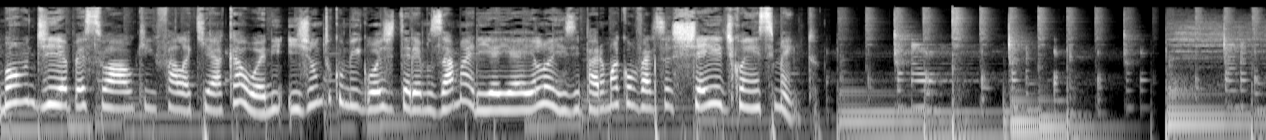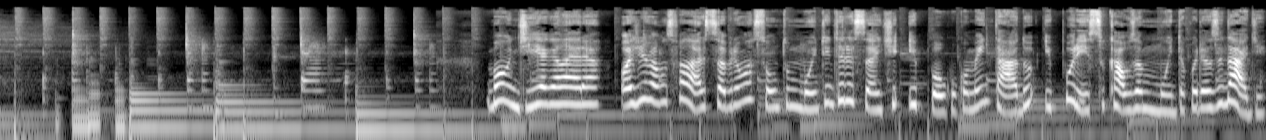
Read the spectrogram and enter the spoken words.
Bom dia, pessoal! Quem fala aqui é a Kawane e junto comigo hoje teremos a Maria e a Heloíse para uma conversa cheia de conhecimento. Bom dia, galera! Hoje vamos falar sobre um assunto muito interessante e pouco comentado e por isso causa muita curiosidade.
